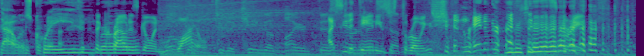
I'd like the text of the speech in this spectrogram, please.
that was crazy, the bro. crowd is going wild. To the king of Iron Fist. I see that Danny's just throwing shit in random directions. It's great.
